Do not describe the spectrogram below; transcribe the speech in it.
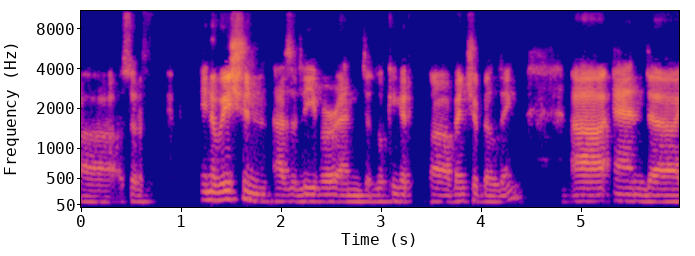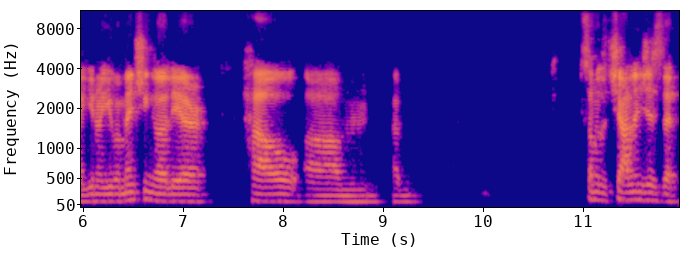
uh, sort of innovation as a lever and looking at uh, venture building, uh, and you know you were mentioning earlier how um, um, some of the challenges that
